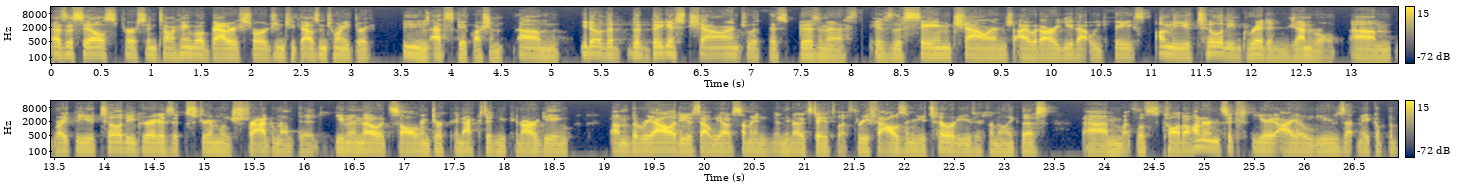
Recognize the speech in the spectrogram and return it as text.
as a salesperson talking about battery storage in 2023? Mm, that's a good question. Um, you know, the, the biggest challenge with this business is the same challenge I would argue that we face on the utility grid in general. Um, right. The utility grid is extremely fragmented, even though it's all interconnected. You can argue um, the reality is that we have something in the United States, about 3,000 utilities or something like this. Um, let's call it 168 IOUs that make up the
